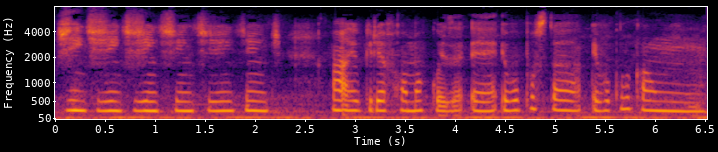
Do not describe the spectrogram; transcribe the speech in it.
Gente, gente, gente, gente, gente, gente. Ah, eu queria falar uma coisa. É, eu vou postar, eu vou colocar um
